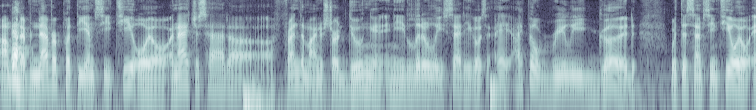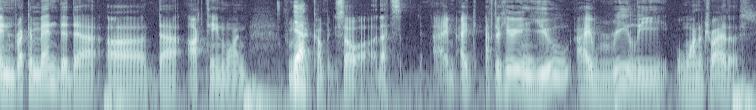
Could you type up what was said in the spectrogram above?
Um, yeah. But I've never put the MCT oil, and I just had a, a, friend of mine who started doing it, and he literally said, he goes, "Hey, I feel really good with this MCT oil," and recommended that uh, that octane one from yeah. that company. So uh, that's I, I after hearing you, I really want to try this.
